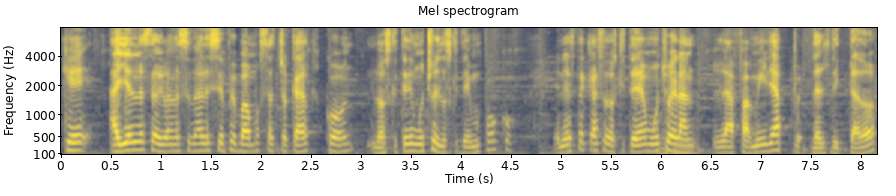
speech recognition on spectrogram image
que allá en nuestras grandes ciudades siempre vamos a chocar con los que tienen mucho y los que tienen poco. En este caso los que tenían mucho eran la familia del dictador,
